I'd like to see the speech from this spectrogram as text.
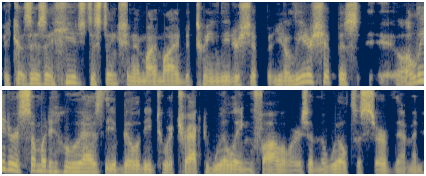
because there's a huge distinction in my mind between leadership. You know, leadership is a leader is somebody who has the ability to attract willing followers and the will to serve them. And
